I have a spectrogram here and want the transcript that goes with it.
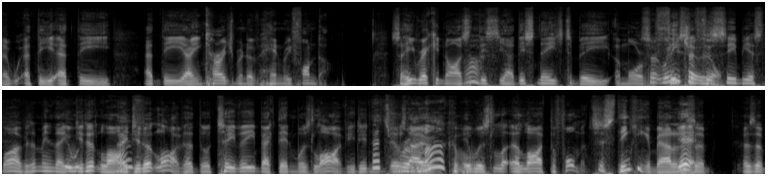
uh, at the at the at the uh, encouragement of Henry Fonda. So he recognised that this, you know, this needs to be a more of a when you say feature it was film. CBS Live, does that mean they w- did it live? They did it live. The TV back then was live. You didn't. That's there was no- remarkable. it was a live performance. Just thinking about it Yeah. as a as a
